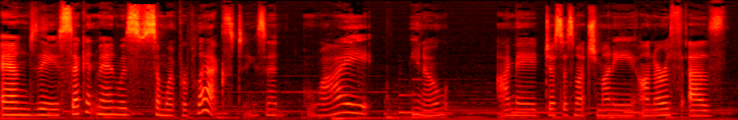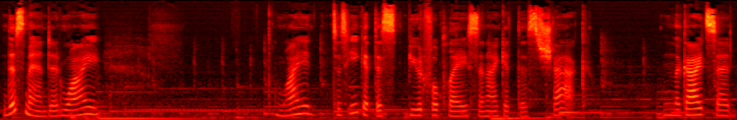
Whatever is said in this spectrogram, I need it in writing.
And the second man was somewhat perplexed. He said, Why, you know, I made just as much money on earth as this man did. Why why does he get this beautiful place and I get this shack? And the guide said,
